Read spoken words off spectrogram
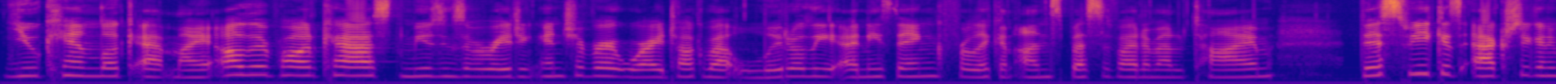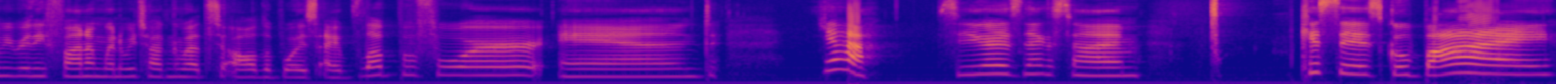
You can look at my other podcast, Musings of a Raging Introvert, where I talk about literally anything for like an unspecified amount of time. This week is actually going to be really fun. I'm going to be talking about To All the Boys I've Loved Before. And yeah, see you guys next time. Kisses. Goodbye.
